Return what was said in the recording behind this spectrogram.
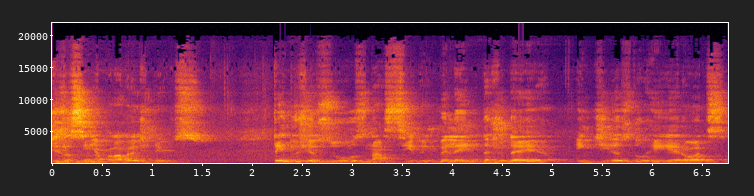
Diz assim a palavra de Deus: Tendo Jesus nascido em Belém da Judéia, em dias do rei Herodes,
